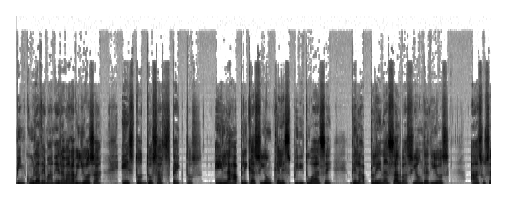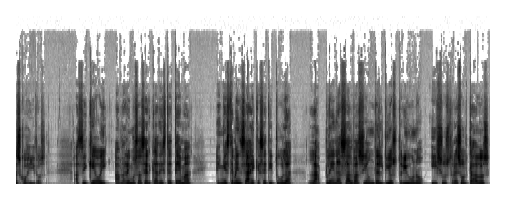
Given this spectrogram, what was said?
vincula de manera maravillosa estos dos aspectos en la aplicación que el Espíritu hace de la plena salvación de Dios a sus escogidos. Así que hoy hablaremos acerca de este tema en este mensaje que se titula La plena salvación del Dios triuno y sus resultados,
